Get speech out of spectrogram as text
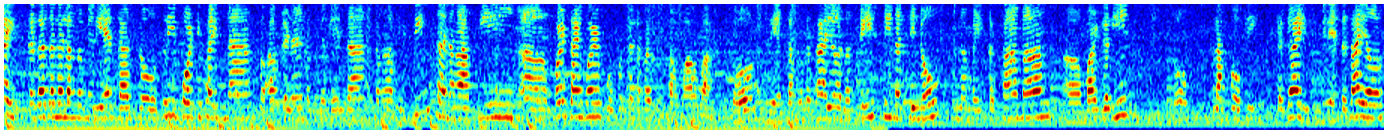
Guys, kadadala lang ng merienda. So 3.45 na. So after na yun, mag-merienda ng aking pinsa, ng aking uh, part-timer, pupunta na kami sa Wawa. So merienda muna tayo ng tasty na tinos na may kasamang uh, margarine. So black coffee. Kaya guys, merienda tayo.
